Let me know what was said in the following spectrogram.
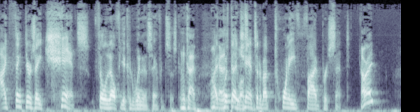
I think there's a chance Philadelphia could win in San Francisco. Okay. Okay, I'd put that well chance said. at about 25%. All right.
